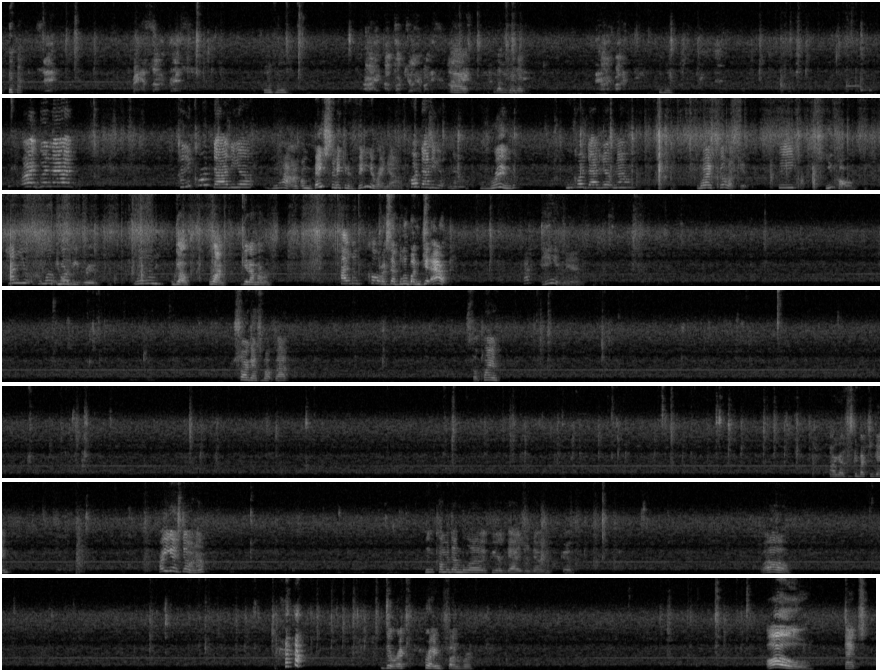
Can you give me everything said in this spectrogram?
See? Grandson Chris? mhm. Alright, I'll talk to you later, buddy. Love Alright. you. Love you, Granddad. Alright, bye. Alright, Granddad. Can you call Daddy up? Yeah, I'm, I'm basically making a video right now. Call Daddy up now. Rude. Can you call Daddy up now, When I feel like it. please? You call him. How do you? What, If you want to be rude. what, Go. Run. Get out of my room. How do you call? Press that blue button. Get out. Dang it, man. Sorry, guys, about that. Still playing. Alright, guys, let's get back to the game. How are you guys doing, huh? Leave a comment down below if your guys are doing good. Whoa. Directly right in front of her. Oh! Thanks. Thanks.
